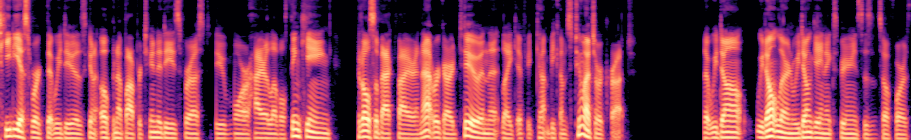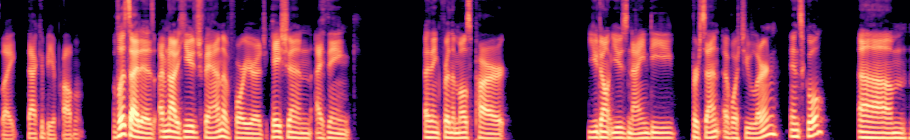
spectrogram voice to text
tedious work that we do is going to open up opportunities for us to do more higher level thinking." could also backfire in that regard too and that like if it becomes too much of a crutch that we don't we don't learn we don't gain experiences and so forth like that could be a problem the flip side is i'm not a huge fan of four year education i think i think for the most part you don't use 90% of what you learn in school um,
